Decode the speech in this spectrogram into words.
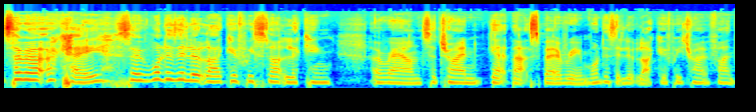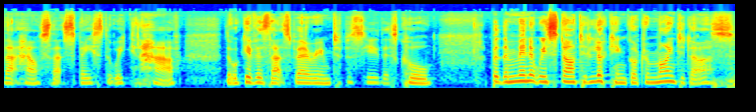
So, uh, okay, so what does it look like if we start looking around to try and get that spare room? What does it look like if we try and find that house, that space that we can have that will give us that spare room to pursue this call? But the minute we started looking, God reminded us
